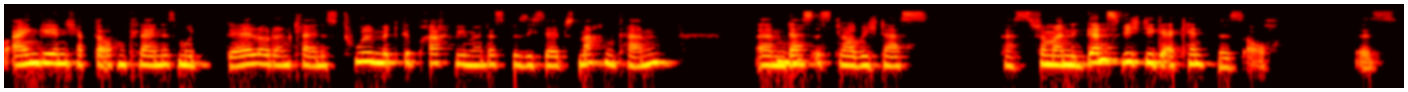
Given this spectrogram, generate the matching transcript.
eingehen. Ich habe da auch ein kleines Modell oder ein kleines Tool mitgebracht, wie man das für sich selbst machen kann. Ähm, mhm. Das ist, glaube ich, das, das schon mal eine ganz wichtige Erkenntnis auch ist.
